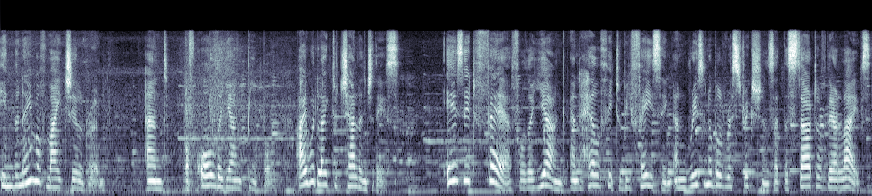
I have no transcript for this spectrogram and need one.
In the name of my children and of all the young people, I would like to challenge this. Is it fair for the young and healthy to be facing unreasonable restrictions at the start of their lives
